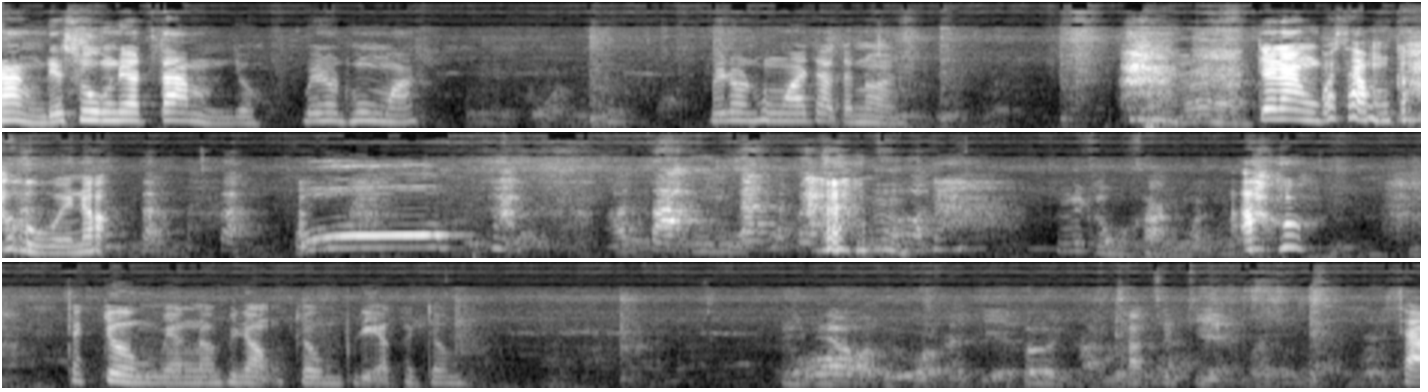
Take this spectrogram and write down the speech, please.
นั่งเดี๋ยวสูงเดี๋ยวต่ำอยู่ไม่โดนหุ่งวะไม่โดนหุ่งวะจัดจังหน่อย จะนั่งประซ้ำเก่าไว้เนาะโอ้เอาตังค์ฉันจะไปนี่ก็บุขังว่ะเอาจะจมยังเนาะพี่น้องจมเปรียกก็จม นี่พี่น้องเออครับชิบกี้ชา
